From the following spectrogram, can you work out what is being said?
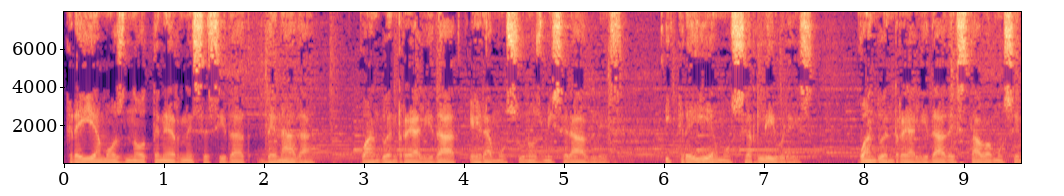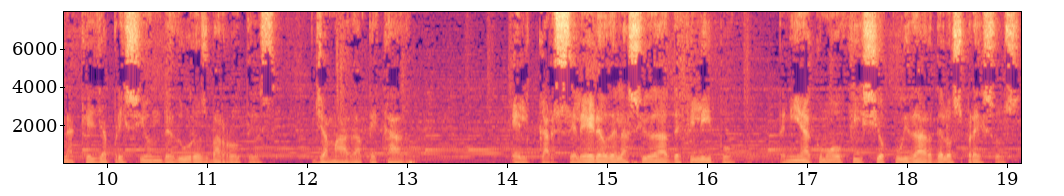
Creíamos no tener necesidad de nada cuando en realidad éramos unos miserables y creíamos ser libres cuando en realidad estábamos en aquella prisión de duros barrotes llamada pecado. El carcelero de la ciudad de Filipo tenía como oficio cuidar de los presos,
